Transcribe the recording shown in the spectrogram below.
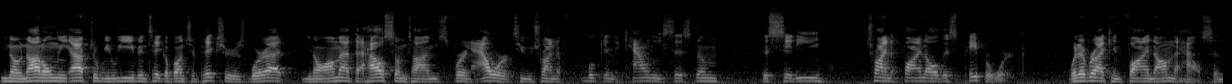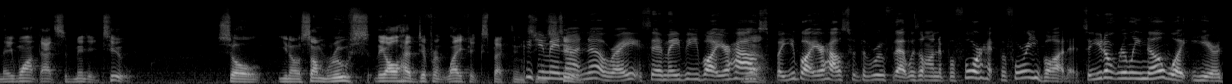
you know, not only after we leave and take a bunch of pictures, we're at, you know, I'm at the house sometimes for an hour or two trying to look in the county system, the city, trying to find all this paperwork, whatever I can find on the house. And they want that submitted too. So, you know, some roofs, they all have different life expectancies. because you may too. not know, right? So maybe you bought your house, Yeah. but you bought your house with the roof that was on it before before you bought it. So you don't really know what year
